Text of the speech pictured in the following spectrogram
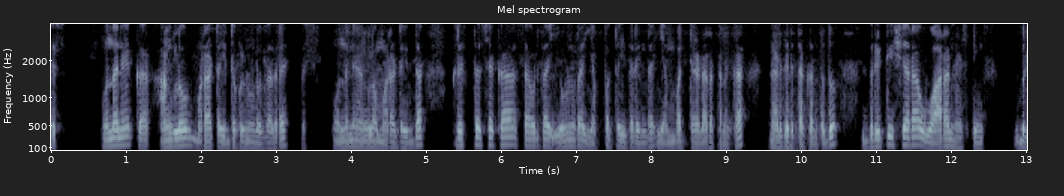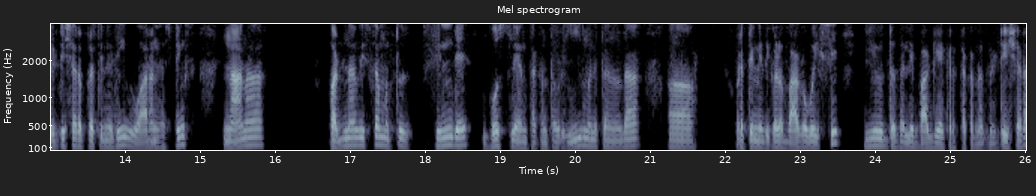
ಎಸ್ ಒಂದನೇ ಕ ಆಂಗ್ಲೋ ಮರಾಠ ಯುದ್ಧಗಳು ನೋಡೋದಾದರೆ ಒಂದನೇ ಆಂಗ್ಲೋ ಮರಾಠ ಯುದ್ಧ ಕ್ರಿಸ್ತ ಶಕ ಸಾವಿರದ ಏಳ್ನೂರ ಎಪ್ಪತ್ತೈದರಿಂದ ಎಂಬತ್ತೆರಡರ ತನಕ ನಡೆದಿರ್ತಕ್ಕಂಥದ್ದು. ಬ್ರಿಟಿಷರ ವಾರನ್ ಹೆಸ್ಟಿಂಗ್ಸ್, ಬ್ರಿಟಿಷರ ಪ್ರತಿನಿಧಿ ವಾರನ್ ಹೆಸ್ಟಿಂಗ್ಸ್, ನಾನಾ ಫಡ್ನವೀಸ ಮತ್ತು ಸಿಂಧೆ ಭೋಸ್ಲೆ ಅಂತಕ್ಕಂಥವ್ರು ಈ ಮನೆತನದ ಪ್ರತಿನಿಧಿಗಳು ಭಾಗವಹಿಸಿ ಈ ಯುದ್ಧದಲ್ಲಿ ಭಾಗಿಯಾಗಿರ್ತಕ್ಕಂಥ ಬ್ರಿಟಿಷರ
